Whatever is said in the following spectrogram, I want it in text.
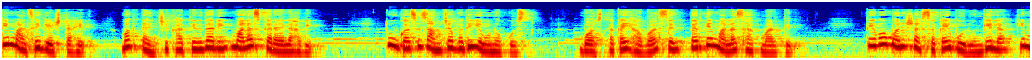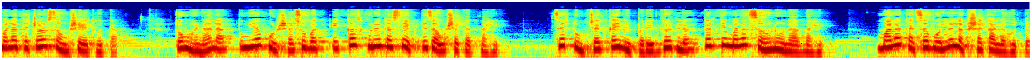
ते माझे गेस्ट आहेत. मग त्यांची खातिरदारी मलाच करायला हवी. तू उगाच आमच्यामध्ये येऊ नकोस. बॉसला काही हवं असेल तर ते मलाच हाक मारतील. तेव्हा मनीष असं काही बोलून गेला की मला त्याच्यावर संशय येत होता. तो म्हणाला तुम्ही या पुरुषासोबत एकाच खोलीत असं एकटे जाऊ शकत नाही. जर तुमच्यात काही विपरीत घडलं तर ते मला सहन होणार नाही. मला त्याचं बोलणं लक्षात आलं होतं.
